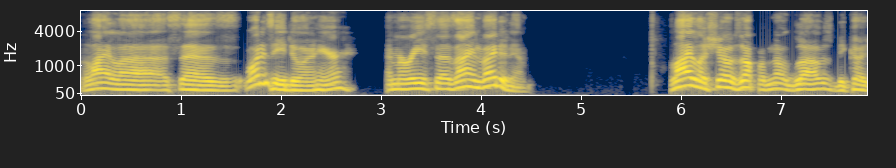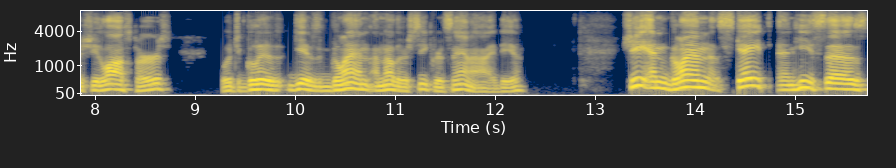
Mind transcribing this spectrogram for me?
Lila says, What is he doing here? And Marie says, I invited him. Lila shows up with no gloves because she lost hers, which gives Glenn another Secret Santa idea. She and Glenn skate, and he says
